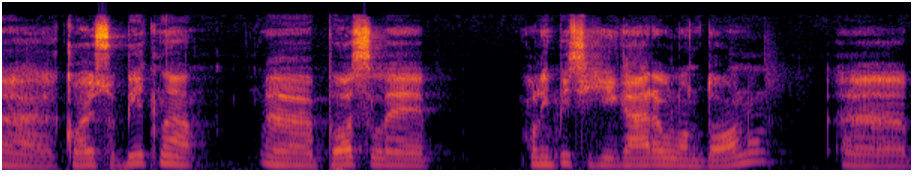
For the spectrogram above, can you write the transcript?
uh, koje su bitna. Uh, posle olimpijskih igara u Londonu uh,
